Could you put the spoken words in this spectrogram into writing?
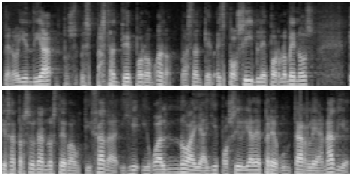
pero hoy en día pues es bastante por, bueno, bastante es posible por lo menos que esa persona no esté bautizada y igual no hay allí posibilidad de preguntarle a nadie,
